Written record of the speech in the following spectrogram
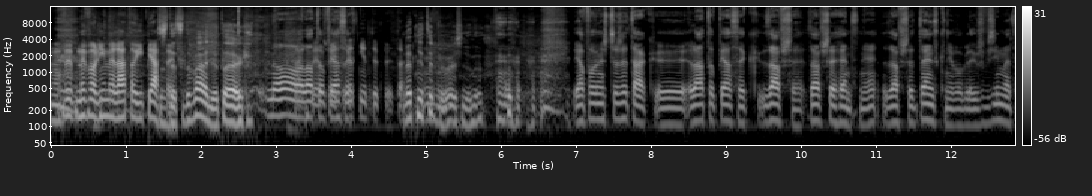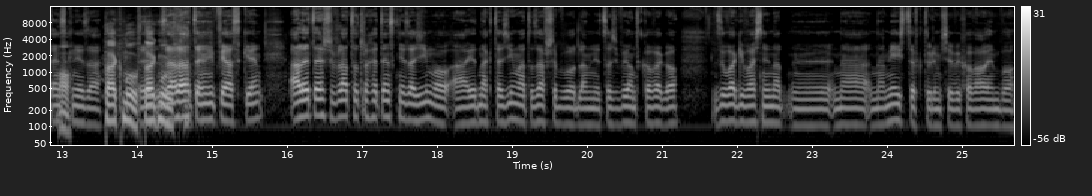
No, my, my wolimy lato i piasek. zdecydowanie, tak. No, Tak, lato, piasek. Letnie typy, tak. Letnie typy Mhm. właśnie, no. Ja powiem szczerze tak, y, lato, piasek zawsze, zawsze chętnie, zawsze tęsknię w ogóle, już w zimę tęsknię za, Tak mów, y, tak mów. za latem i piaskiem, ale też w lato trochę tęsknię za zimą, a jednak ta zima to zawsze było dla mnie coś wyjątkowego z uwagi właśnie na, y, na, na miejsce, w którym się wychowałem, bo y,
